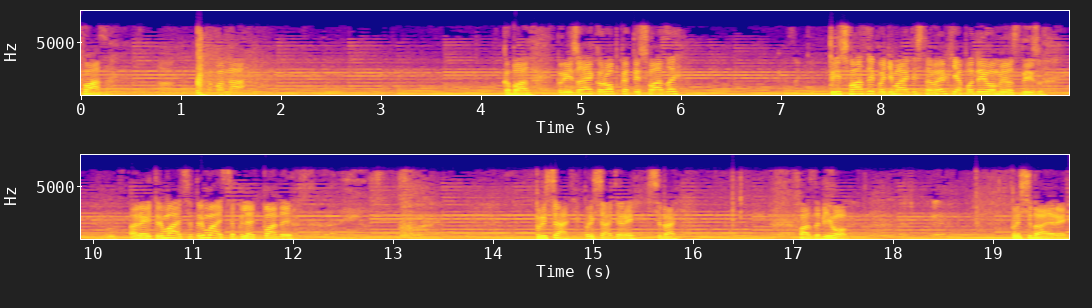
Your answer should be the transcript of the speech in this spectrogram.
Фаза. Кабана. Кабан, приїжджає коробка, ти з фазою. Ти з фазою піднімаєтесь наверх, я подивимо його знизу. Арей, тримайся, тримайся, блядь, падає. Присядь, присядь, Арей, сідай. Фаза, бігом. Присідай, Арей.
